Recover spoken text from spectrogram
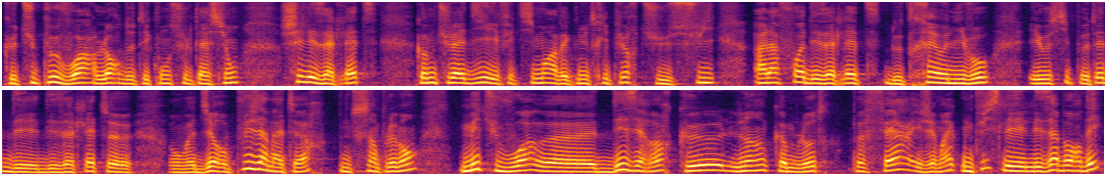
que tu peux voir lors de tes consultations chez les athlètes. Comme tu l'as dit, effectivement, avec NutriPure, tu suis à la fois des athlètes de très haut niveau et aussi peut-être des, athlètes, euh, on va dire, plus amateurs, tout simplement. Mais tu vois euh, des erreurs que l'un comme l'autre peuvent faire et j'aimerais qu'on puisse les, aborder.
